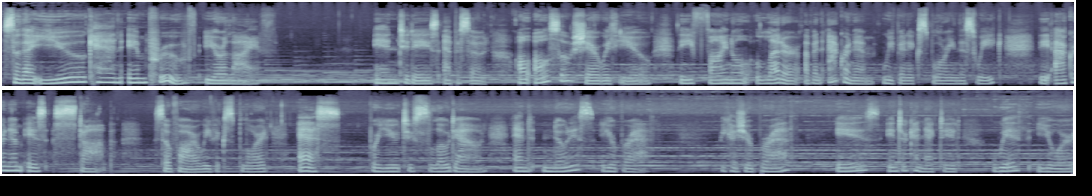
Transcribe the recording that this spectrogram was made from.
so that you can improve your life. In today's episode, I'll also share with you the final letter of an acronym we've been exploring this week. The acronym is STOP. So far, we've explored S for you to slow down and notice your breath because your breath is interconnected with your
